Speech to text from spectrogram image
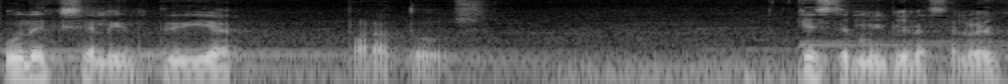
Un excelente día para todos. Que estén muy bien, hasta luego.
